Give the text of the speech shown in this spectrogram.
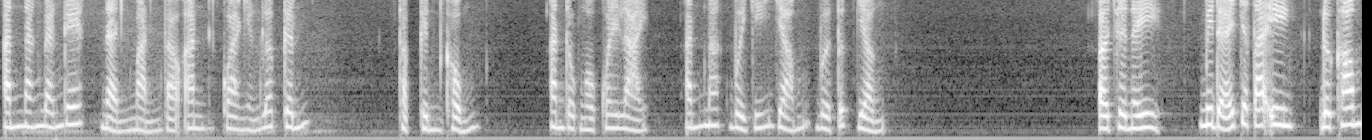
Ánh nắng đáng ghét nện mạnh vào anh qua những lớp kính. Thật kinh khủng. Anh đột ngột quay lại, ánh mắt vừa dí dỏm vừa tức giận. Ở Jenny, mi để cho ta yên, được không?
